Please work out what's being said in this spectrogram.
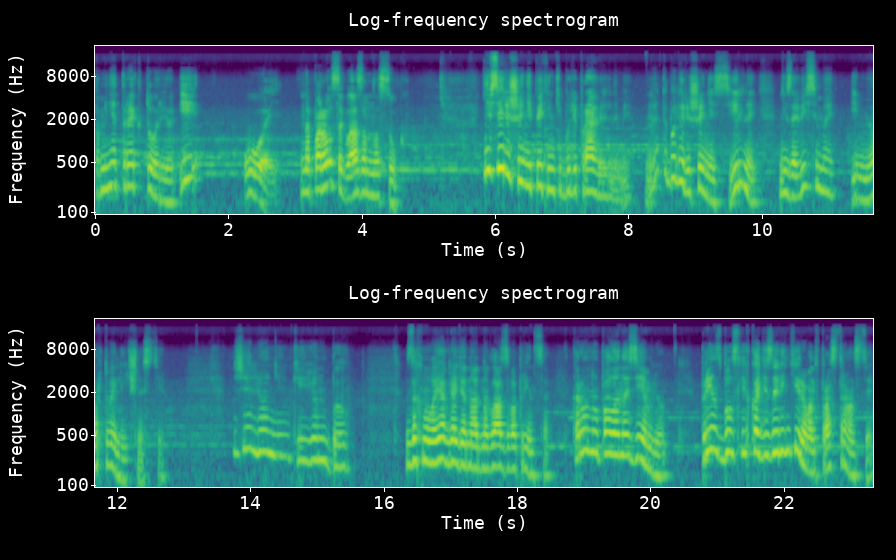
поменять траекторию и... Ой, напоролся глазом на сук. Не все решения Петеньки были правильными, но это были решения сильной, независимой и мертвой личности. Зелененький он был, Вздохнула я, глядя на одноглазого принца. Корона упала на землю. Принц был слегка дезориентирован в пространстве,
